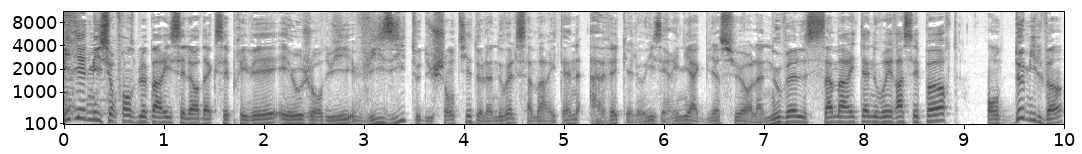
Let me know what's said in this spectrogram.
Midi et demi sur France Bleu Paris, c'est l'heure d'accès privé et aujourd'hui, visite du chantier de la Nouvelle Samaritaine avec Héloïse Erignac, bien sûr. La Nouvelle Samaritaine ouvrira ses portes en 2020.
